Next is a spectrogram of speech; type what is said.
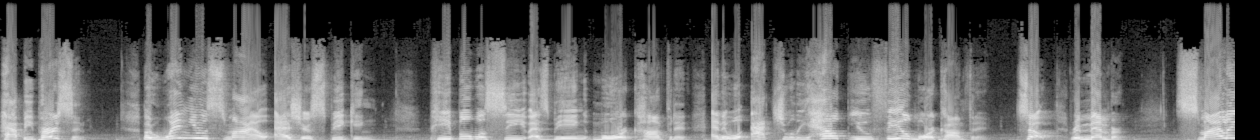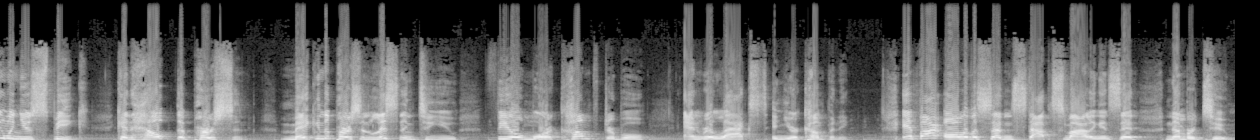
happy person. But when you smile as you're speaking, people will see you as being more confident, and it will actually help you feel more confident. So remember, smiling when you speak can help the person, making the person listening to you feel more comfortable and relaxed in your company. If I all of a sudden stopped smiling and said, Number two,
